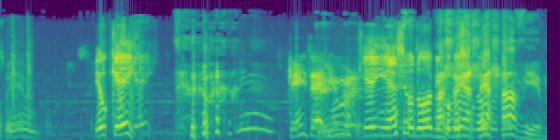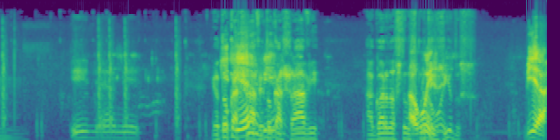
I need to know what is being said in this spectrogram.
Sou eu. Eu quem? Quem é you? Quem é seu nome? Como Achei, é seu achei a chave. Guilherme. Eu tô com a Guilherme. chave, eu tô com a chave. Agora nós estamos Ah, oi. Mia,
